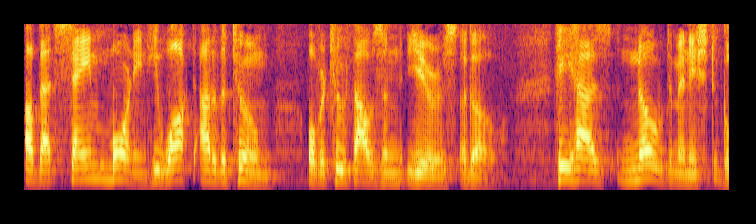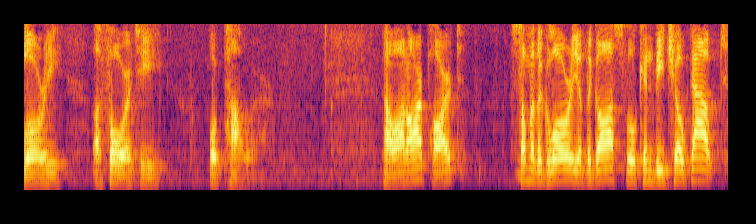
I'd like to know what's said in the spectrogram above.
of that same morning he walked out of the tomb over 2,000 years ago. He has no diminished glory, authority, or power. Now, on our part, some of the glory of the gospel can be choked out.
